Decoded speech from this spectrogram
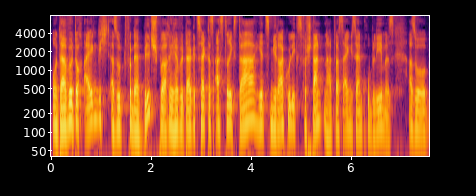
Und da wird doch eigentlich, also von der Bildsprache her wird da gezeigt, dass Asterix da jetzt Miraculix verstanden hat, was eigentlich sein Problem ist. Also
